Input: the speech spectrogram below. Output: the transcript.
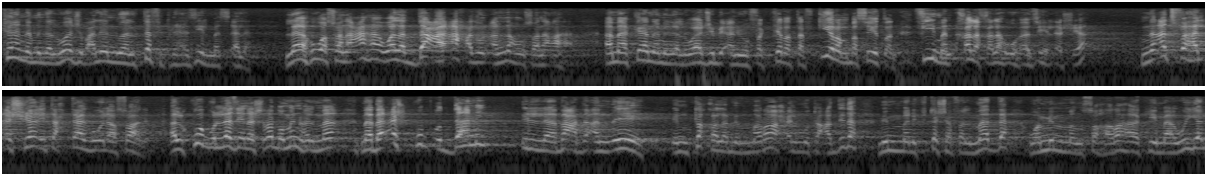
كان من الواجب عليه أنه يلتفت لهذه المسألة. لا هو صنعها ولا ادعى أحد أنه صنعها. أما كان من الواجب أن يفكر تفكيرا بسيطا في من خلق له هذه الأشياء؟ إن أتفه الأشياء تحتاج إلى صانع. الكوب الذي نشرب منه الماء ما بقاش كوب قدامي إلا بعد أن إيه انتقل من مراحل متعددة ممن اكتشف المادة وممن صهرها كيماويا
